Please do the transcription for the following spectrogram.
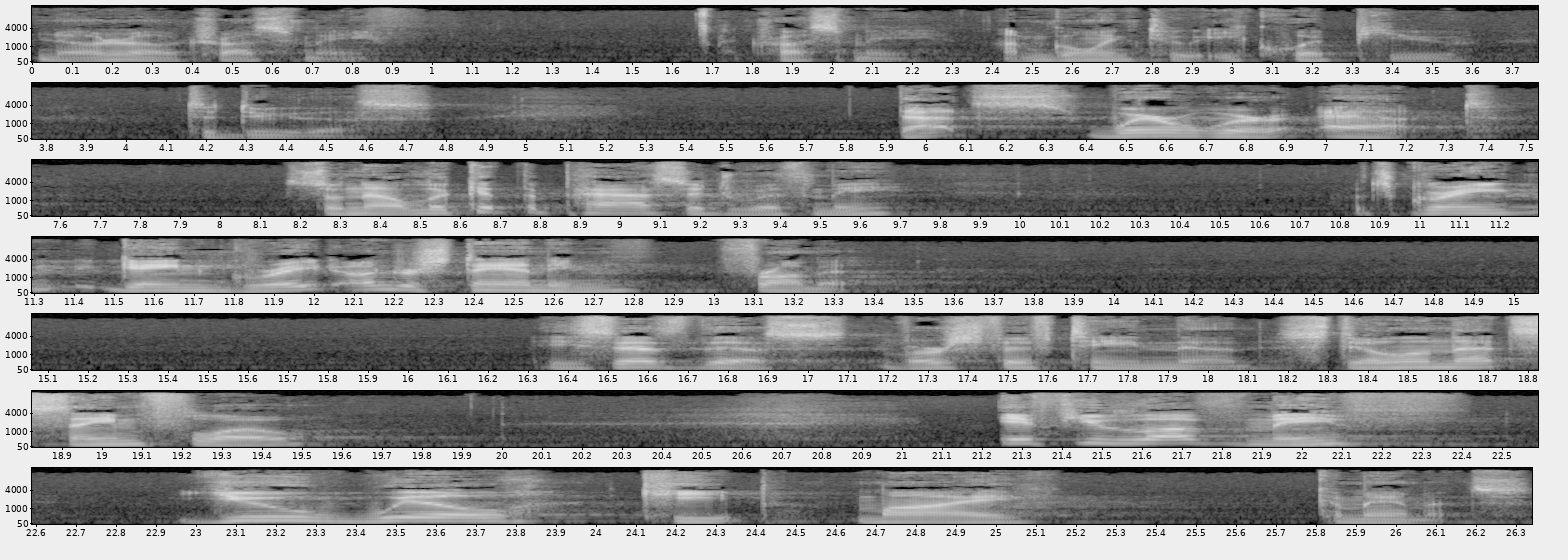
No, no, no, trust me. Trust me. I'm going to equip you to do this. That's where we're at. So now look at the passage with me. Let's gain great understanding from it. He says this, verse 15 then, still in that same flow. If you love me, you will keep my commandments.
